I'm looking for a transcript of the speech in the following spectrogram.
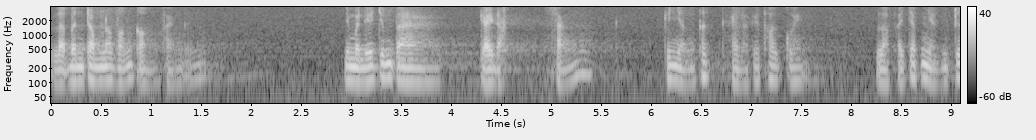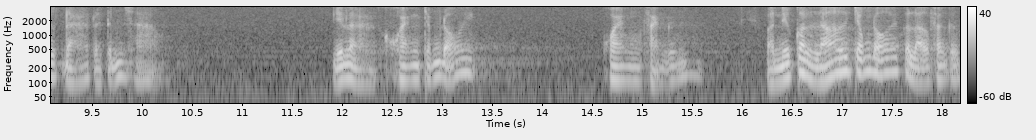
là bên trong nó vẫn còn phản ứng nhưng mà nếu chúng ta cài đặt sẵn cái nhận thức hay là cái thói quen là phải chấp nhận trước đã rồi tính sau. Nghĩa là khoan chống đối, khoan phản ứng. Và nếu có lỡ chống đối, có lỡ phản ứng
